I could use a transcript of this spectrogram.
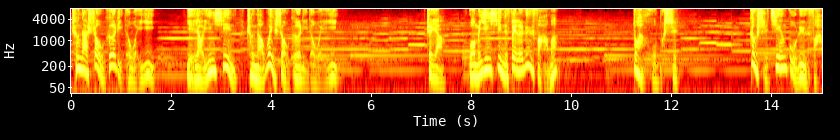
称那受割礼的为义，也要因信称那未受割礼的为义。这样，我们因信废了律法吗？断乎不是，更是坚固律法。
